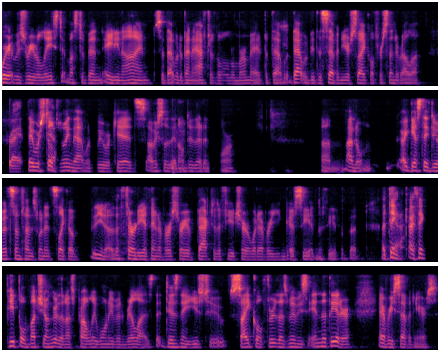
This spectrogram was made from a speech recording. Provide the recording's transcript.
where it was re-released. It must have been '89, so that would have been after the Little Mermaid, but that would that would be the seven-year cycle for Cinderella. right. They were still Yeah. doing that when we were kids. Obviously, they don't do that anymore. Um, I don't. I guess they do it sometimes when it's like a you know the 30th anniversary of Back to the Future or whatever. You can go see it in the theater. But I think Yeah. I think people much younger than us probably won't even realize that Disney used to cycle through those movies in the theater every seven years.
